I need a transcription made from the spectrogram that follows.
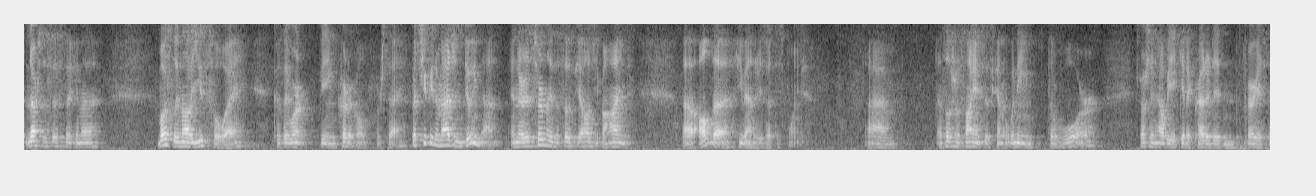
narcissistic in a mostly not a useful way because they weren't being critical per se. But you can imagine doing that, and there is certainly the sociology behind uh, all the humanities at this point. Um, and social science is kind of winning the war, especially in how we get accredited and various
